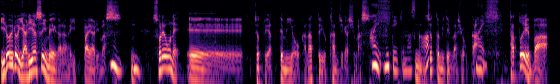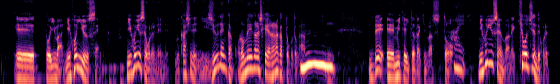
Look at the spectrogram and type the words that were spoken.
いろいろやりやすい銘柄がいっぱいあります。うん、うん、それをね、えー、ちょっとやってみようかなという感じがします。はい、見ていきますか、うん、ちょっと見てみましょうか。はい、例えば、えー、っと、今、日本郵船。日本郵船俺ね、昔ね、20年間この銘柄しかやらなかったことがある。うん、で、えー、見ていただきますと、はい、日本郵船はね、今日時点でこれ、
